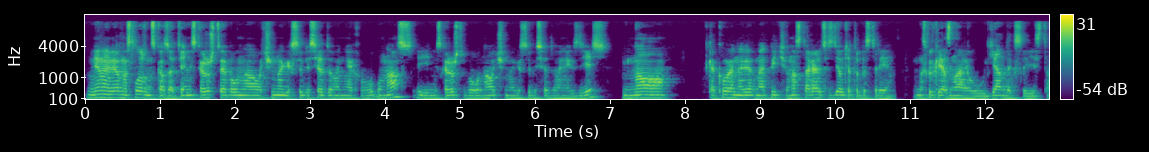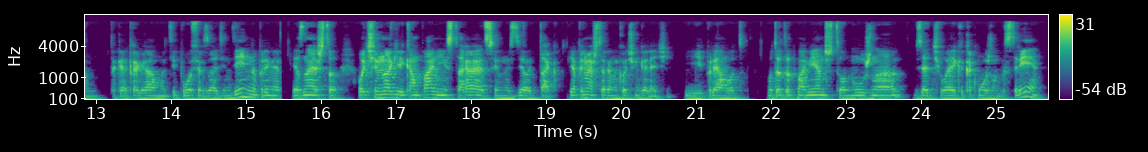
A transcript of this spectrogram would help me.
Мне, наверное, сложно сказать. Я не скажу, что я был на очень многих собеседованиях у нас, и не скажу, что был на очень многих собеседованиях здесь. Но какое, наверное, отличие? У нас стараются сделать это быстрее. Насколько я знаю, у Яндекса есть там такая программа типа офер за один день, например. Я знаю, что очень многие компании стараются именно сделать так. Я понимаю, что рынок очень горячий. И прям вот вот этот момент, что нужно взять человека как можно быстрее,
